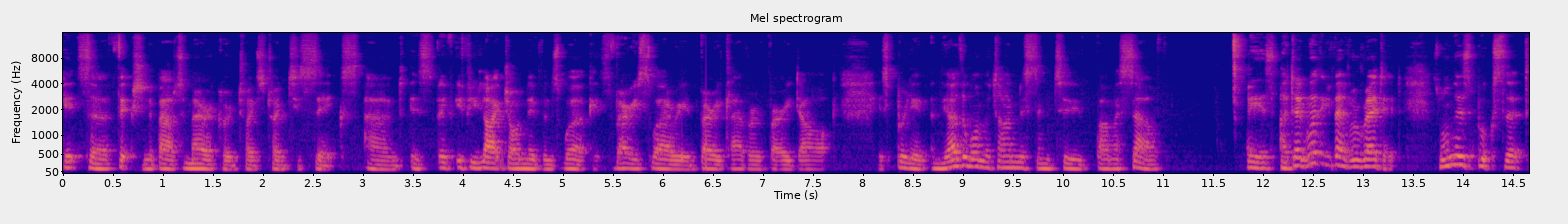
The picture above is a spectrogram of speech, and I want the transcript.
it's a fiction about America in 2026. And is if, if you like John Niven's work, it's very sweary and very clever and very dark. It's brilliant. And the other one that I'm listening to by myself is I don't know whether you've ever read it. It's one of those books that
